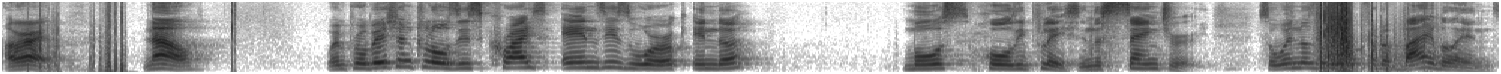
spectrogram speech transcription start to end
All right. Now, when probation closes, Christ ends his work in the most holy place, in the sanctuary. So when does the work for the Bible end?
